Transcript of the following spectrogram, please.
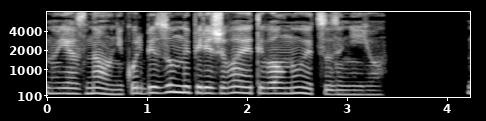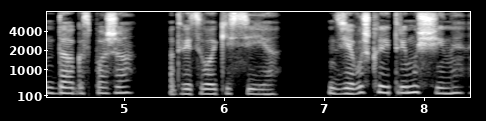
но я знал, Николь безумно переживает и волнуется за нее. Да, госпожа, ответила Кисия. Девушка и три мужчины.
